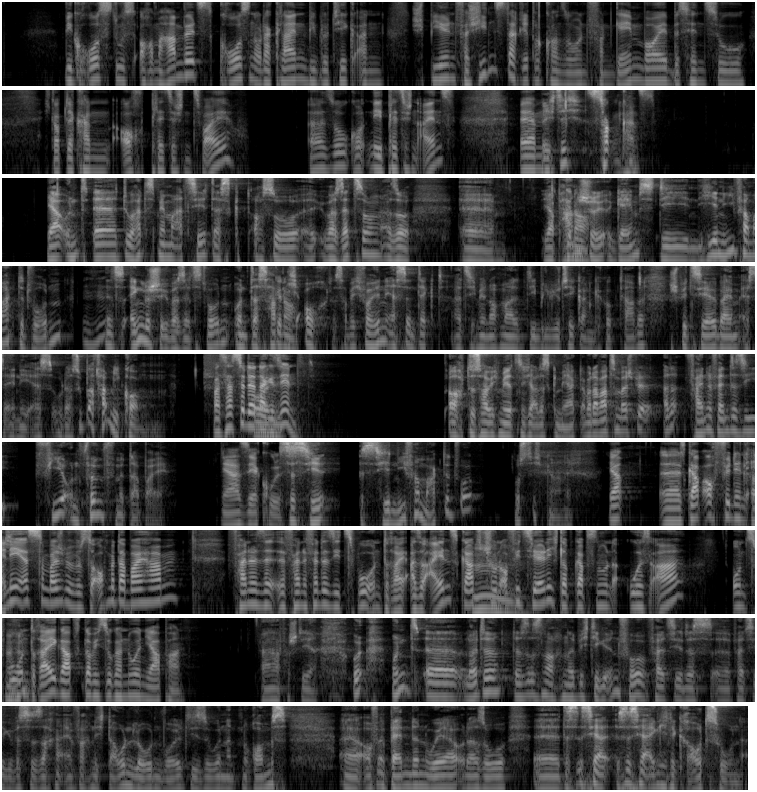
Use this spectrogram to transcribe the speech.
wie groß du es auch immer haben willst, großen oder kleinen Bibliothek an Spielen verschiedenster Retro-Konsolen von Game Boy bis hin zu, ich glaube, der kann auch PlayStation 2, äh, so, nee, PlayStation 1, ähm, Richtig? zocken kannst. Ja, und äh, du hattest mir mal erzählt, es gibt auch so äh, Übersetzungen, also äh, japanische Genau. Games, die hier nie vermarktet wurden, ins Englische übersetzt wurden. Und das habe Mhm. Genau. ich auch. Das habe ich vorhin erst entdeckt, als ich mir nochmal die Bibliothek angeguckt habe. Speziell beim SNES oder Super Famicom. Was hast du denn da Und- gesehen? Ach, das habe ich mir jetzt nicht alles gemerkt. Aber da war zum Beispiel warte, Final Fantasy 4 und 5 mit dabei. Ja, sehr cool. Ist das hier, ist es hier nie vermarktet worden? Wusste ich gar nicht. Ja, äh, es gab auch für den Krass. NES zum Beispiel, wirst du auch mit dabei haben, Final, äh, Final Fantasy 2 und 3. Also 1 gab es schon Mm. offiziell nicht, ich glaube, gab es nur in den USA. Und 2 Mhm. und 3 gab es, glaube ich, sogar nur in Japan. Ah, verstehe. Und, und äh, Leute, das ist noch eine wichtige Info, falls ihr das, äh, falls ihr gewisse Sachen einfach nicht downloaden wollt, die sogenannten ROMs äh, auf Abandonware oder so. Äh, das ist ja, es ist ja eigentlich eine Grauzone.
